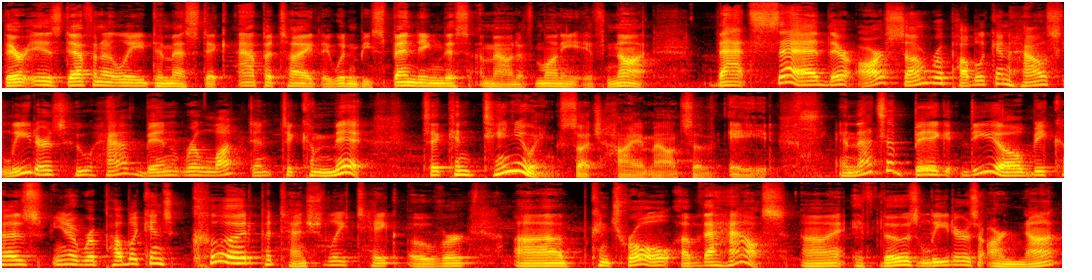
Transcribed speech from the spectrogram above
there is definitely domestic appetite. They wouldn't be spending this amount of money if not. That said, there are some Republican House leaders who have been reluctant to commit to continuing such high amounts of aid. And that's a big deal because, you know, Republicans could potentially take over uh, control of the House. Uh, if those leaders are not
